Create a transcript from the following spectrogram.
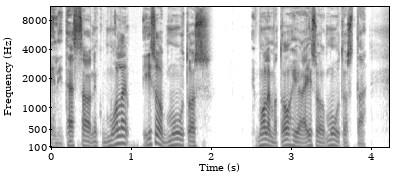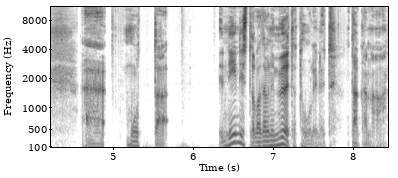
Eli tässä on niin mole, iso muutos, molemmat ohjaa isoa muutosta, ää, mutta Niinistöllä on tämmöinen myötätuuli nyt takanaan,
